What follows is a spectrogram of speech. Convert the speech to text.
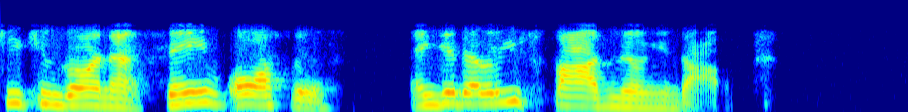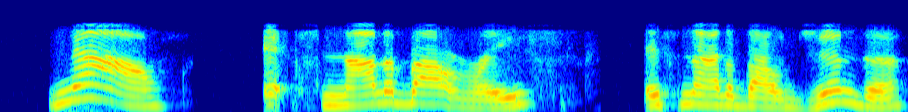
she can go in that same office and get at least five million dollars. Now, it's not about race. It's not about gender.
